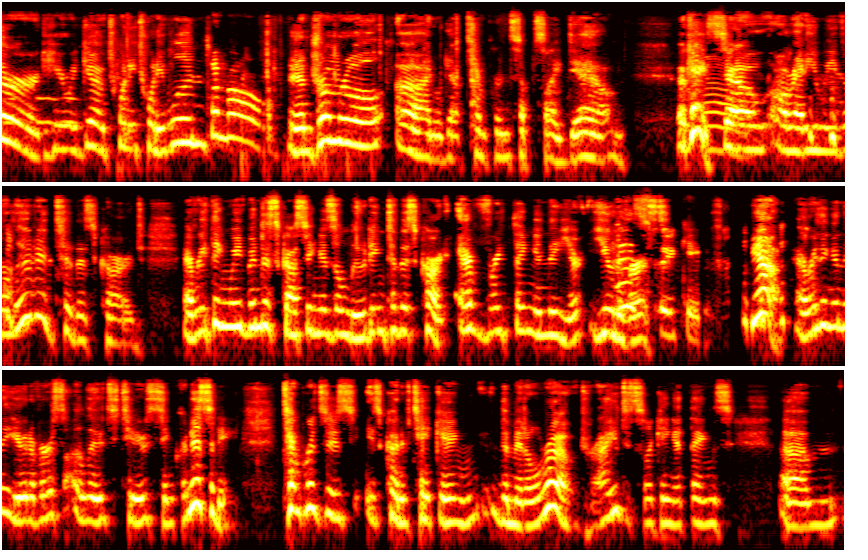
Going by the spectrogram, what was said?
3rd. Here we go, 2021. Drum roll. And drum roll, uh, and we got temperance upside down. Okay, so already we've alluded to this card. Everything we've been discussing is alluding to this card. Everything in the u- universe, yeah, everything in the universe alludes to synchronicity. Temperance is is kind of taking the middle road, right? It's looking at things, um,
